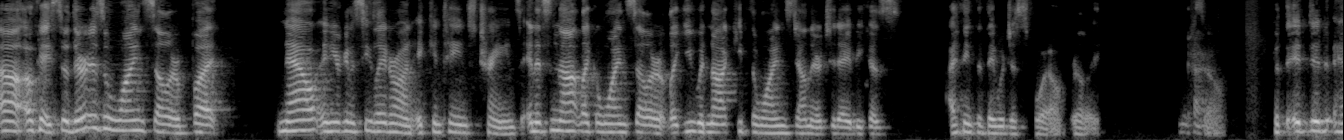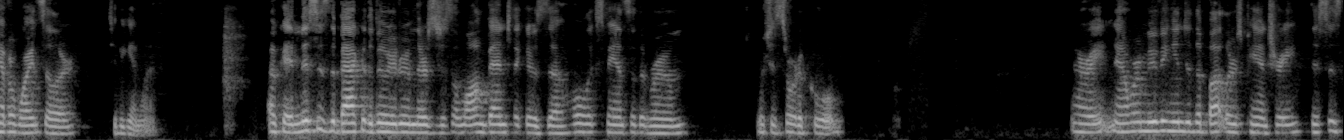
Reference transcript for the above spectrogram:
Uh, okay, so there is a wine cellar, but now, and you're gonna see later on, it contains trains. And it's not like a wine cellar, like you would not keep the wines down there today because I think that they would just spoil, really. Okay. So, but it did have a wine cellar to begin with. Okay, and this is the back of the billiard room. There's just a long bench that goes the whole expanse of the room, which is sort of cool. All right, now we're moving into the butler's pantry. This is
